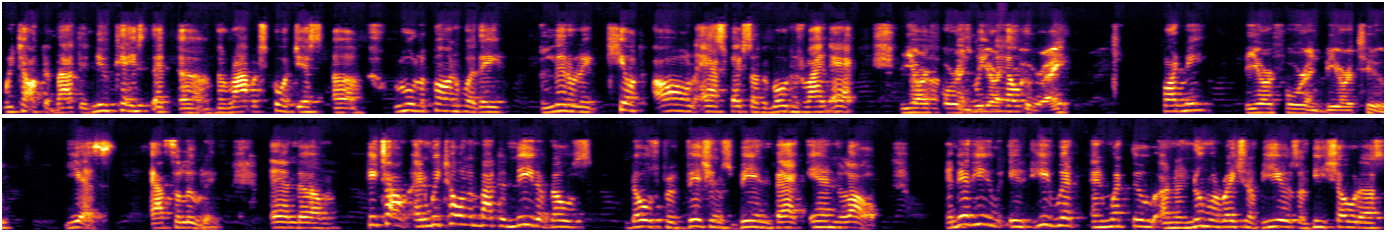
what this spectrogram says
We talked about the new case that uh, the Roberts Court just uh, ruled upon, where they literally killed all aspects of the Voters' Right Act. VR4 uh, and VR2, right? Pardon me? VR4 and VR2. Yes, absolutely. And um, he talked, and we told him about the need of those those provisions being back in law. And then he he went and went through an enumeration of years, and he showed us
